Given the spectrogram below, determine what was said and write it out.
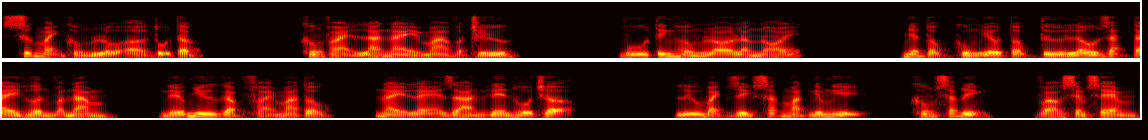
Sức mạnh khổng lồ ở tụ tập. Không phải là này ma vật chứ? Vu tinh hồng lo lắng nói. Nhân tộc cùng yêu tộc từ lâu dắt tay hơn vài năm nếu như gặp phải ma tộc, này lẽ ra nên hỗ trợ. Lưu bạch dịch sắc mặt nghiêm nghị, không xác định, vào xem xem,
